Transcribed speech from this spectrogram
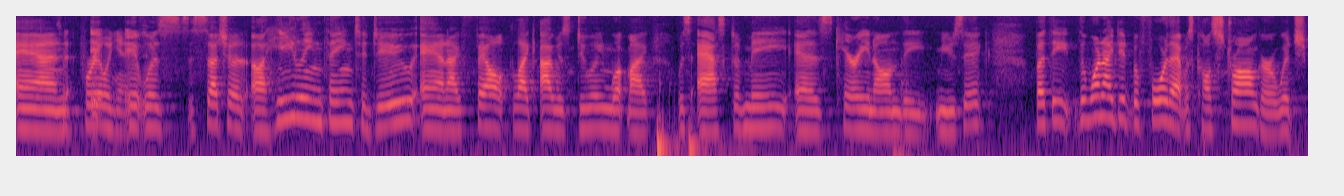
and it- brilliant. It, was such a, a healing thing to do, and I felt like I was doing what my was asked of me as carrying on the music. But the, the one I did before that was called Stronger, which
